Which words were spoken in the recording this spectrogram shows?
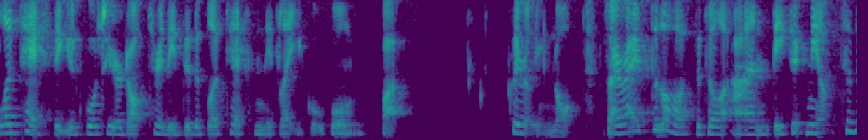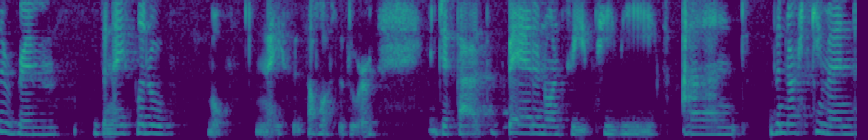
blood test that you'd go to your doctor, they'd do the blood test, and they'd let you go home, but clearly not. So I arrived to the hospital and they took me up to the room. It was a nice little, well, nice, it's a hospital room. It just had bed and ensuite TV, and the nurse came in,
